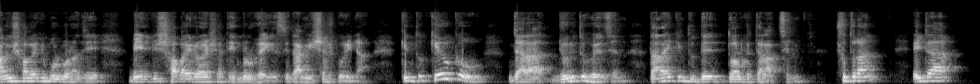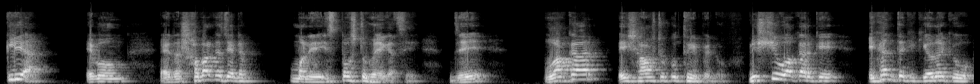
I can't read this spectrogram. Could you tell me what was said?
আমি সবাইকে বলব না যে বিএনপির সবাই রয়ের সাথে ইনভলভ হয়ে গেছে, এটা আমি বিশ্বাস করি না। কিন্তু কেউ কেউ যারা জড়িত হয়েছেন, তারাই কিন্তু দলকে চালাচ্ছেন। সুতরাং এটা ক্লিয়ার এবং এটা সবার কাছে একটা মানে স্পষ্ট হয়ে গেছে যে ওয়াকার এই সাহসটা কোথেকে পেল? নিশ্চয়ই ওয়াকারকে এখান থেকে কেউ না কেউ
